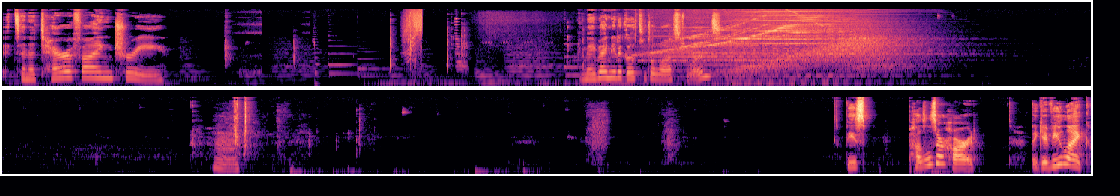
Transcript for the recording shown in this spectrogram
It's in a terrifying tree. Maybe I need to go through the Lost Woods? Hmm. These puzzles are hard. They give you, like,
